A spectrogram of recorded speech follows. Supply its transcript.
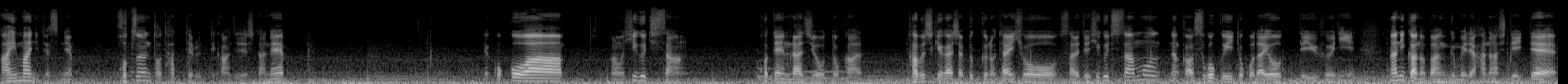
合間にですねポツンと立ってるって感じでしたね。でここはあの樋口さん古典ラジオとか株式会社ブックの代表をされてる。樋口さんもなんかすごくいいとこだよっていう風に何かの番組で話していて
